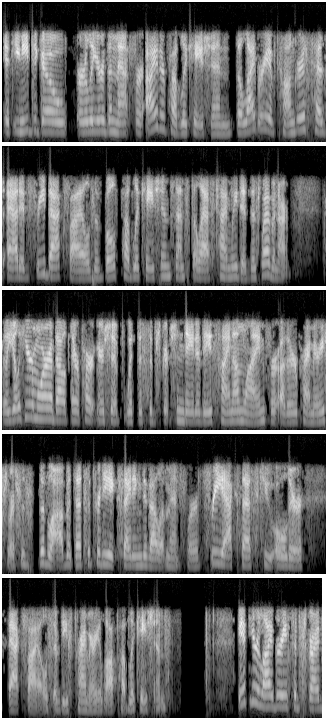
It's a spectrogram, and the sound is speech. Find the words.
If you need to go earlier than that for either publication, the Library of Congress has added free back files of both publications since the last time we did this webinar. So you'll hear more about their partnership with the subscription database Hein Online for other primary sources of law, but that's a pretty exciting development for free access to older back files of these primary law publications. If your library subscribes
